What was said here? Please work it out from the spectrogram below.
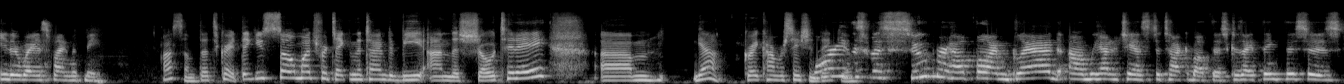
either way is fine with me. Awesome. That's great. Thank you so much for taking the time to be on the show today. Um, yeah, great conversation. Lori, Thank you. This was super helpful. I'm glad um, we had a chance to talk about this because I think this is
